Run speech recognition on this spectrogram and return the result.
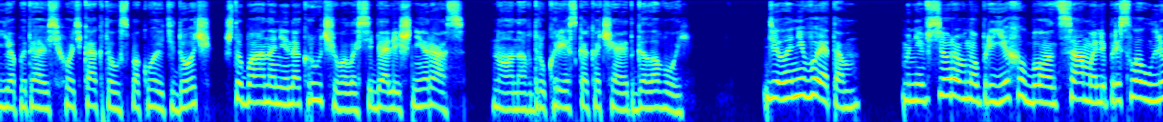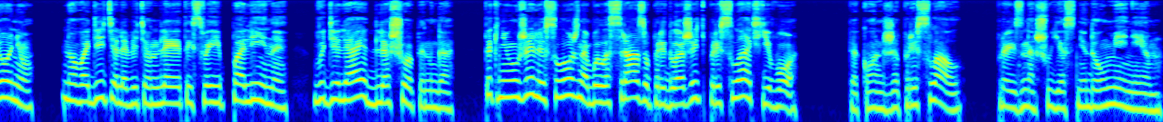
Я пытаюсь хоть как-то успокоить дочь, чтобы она не накручивала себя лишний раз, но она вдруг резко качает головой. «Дело не в этом. Мне все равно, приехал бы он сам или прислал Леню, но водителя ведь он для этой своей Полины выделяет для шопинга. Так неужели сложно было сразу предложить прислать его?» «Так он же прислал», — произношу я с недоумением.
